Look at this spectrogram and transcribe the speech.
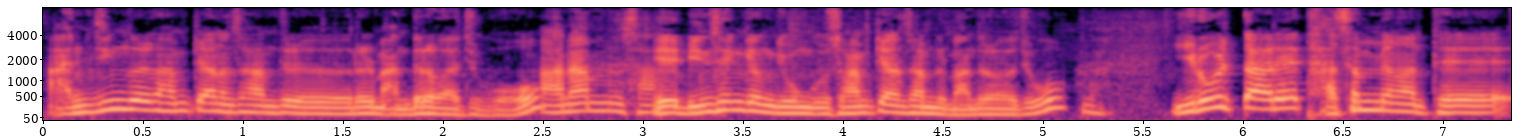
안진걸과 함께하는 사람들을 만들어가지고 아남사 예 민생경제연구소 함께하는 사람들 만들어가지고 네. 1월달에 다섯 명한테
